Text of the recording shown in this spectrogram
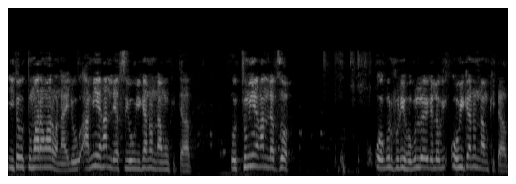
ইটো তোমার আমার বানাইলো আমি এখন লেখছি ওইখানোর নামও কিতাব ও তুমি এখন লেখছো ওগুর ফুড়ি হগুলো হয়ে গেল ওইখানোর নাম কিতাব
